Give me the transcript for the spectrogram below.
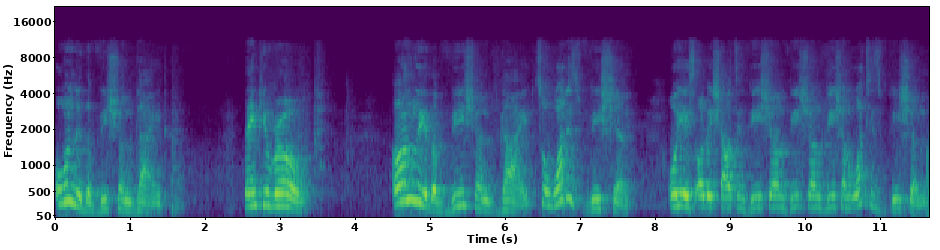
Only the vision guide. Thank you, bro. Only the vision guide. So what is vision? Oh yeah, it's always shouting vision, vision, vision. What is vision?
